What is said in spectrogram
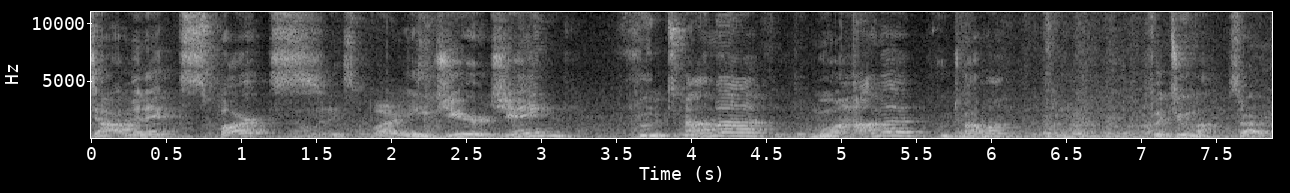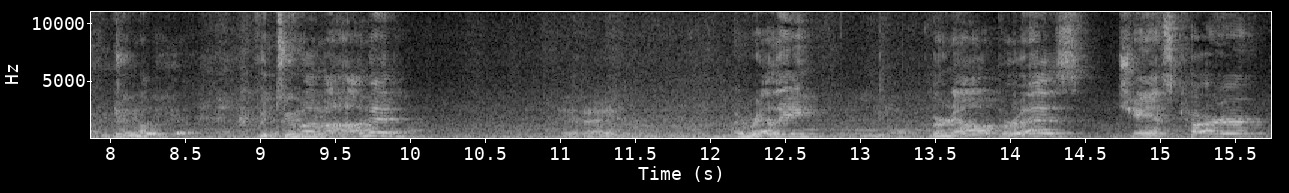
Dominic Sparks. Dominic Sparks. Ajir Jing. Futama. Muhammad. Futama. Fatuma. Sorry, Fatuma. Fatuma Muhammad. Areli. Bernal Perez. Chance Carter.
